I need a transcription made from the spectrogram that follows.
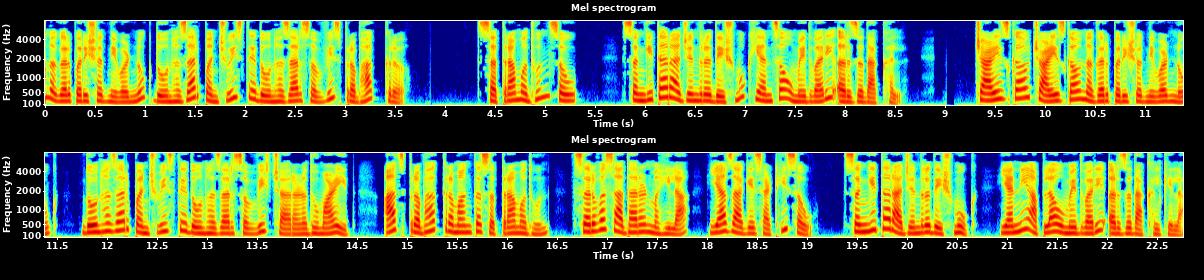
नगरपरिषद निवडणूक दोन हजार पंचवीस ते दोन हजार सव्वीस प्रभाग क्र. सतरामधून सौ. संगीता राजेंद्र देशमुख यांचा उमेदवारी अर्ज दाखल. चाळीसगाव चाळीसगाव नगरपरिषद निवडणूक दोन हजार पंचवीस ते दोन हजार सव्वीसच्या रणधुमाळीत आज प्रभाग क्रमांक सतरामधून सर्वसाधारण महिला या जागेसाठी सौ. संगीता राजेंद्र देशमुख यांनी आपला उमेदवारी अर्ज दाखल केला.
